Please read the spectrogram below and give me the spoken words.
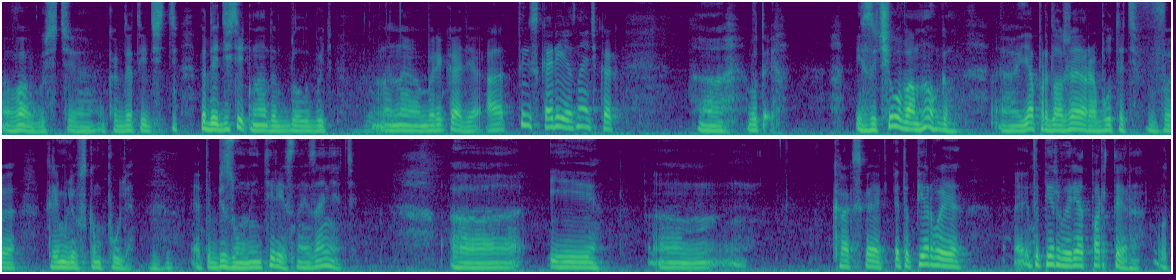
в августе, когда, ты, когда действительно надо было быть на баррикаде, а ты скорее, знаете, как вот из-за чего во многом я продолжаю работать в кремлевском пуле. Угу. Это безумно интересное занятие. И, как сказать, это, первое, это первый ряд портера. Вот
